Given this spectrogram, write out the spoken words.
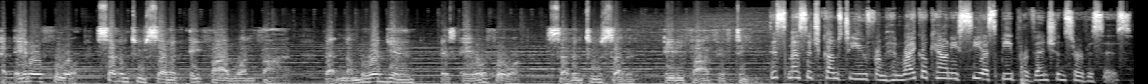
at 804-727-8515. That number again is 804-727-8515. This message comes to you from Henrico County CSB Prevention Services.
